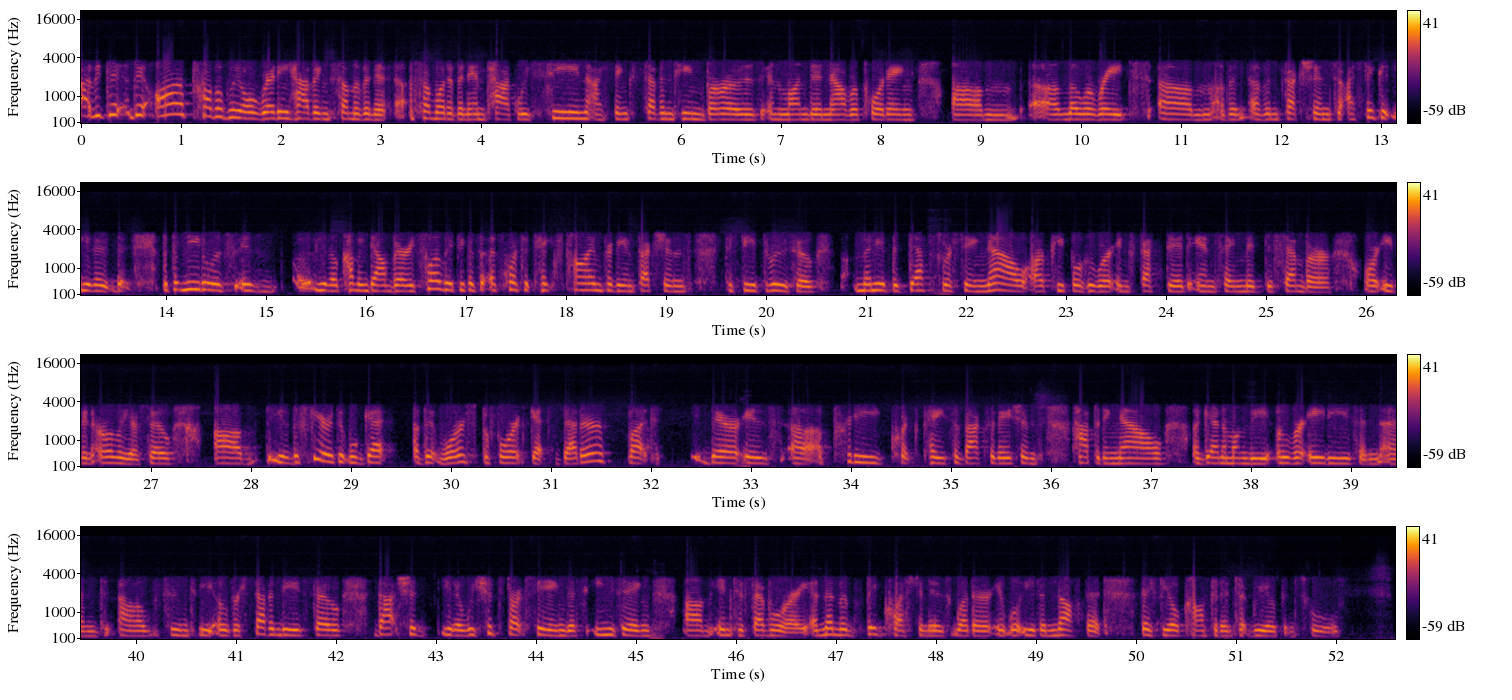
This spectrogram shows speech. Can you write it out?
I mean, they, they, are probably already having some of an, somewhat of an impact. We've seen, I think, 17 boroughs in London now reporting um, uh, lower rates um, of, of infection. So I think, you know, the, but the needle is, is, uh, you know, coming down very slowly because, of course, it takes time for the infections to feed through. So many of the deaths we're seeing now are people who were infected in, say, mid-December or even earlier. So, um, you know, the fear is we'll get a bit worse before it gets better, but there is uh, a pretty quick pace of vaccinations happening now, again among the over 80s and, and uh, soon to be over 70s. So that should, you know, we should start seeing this easing um, into February. And then the big question is whether it will ease enough that they feel confident to reopen schools.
